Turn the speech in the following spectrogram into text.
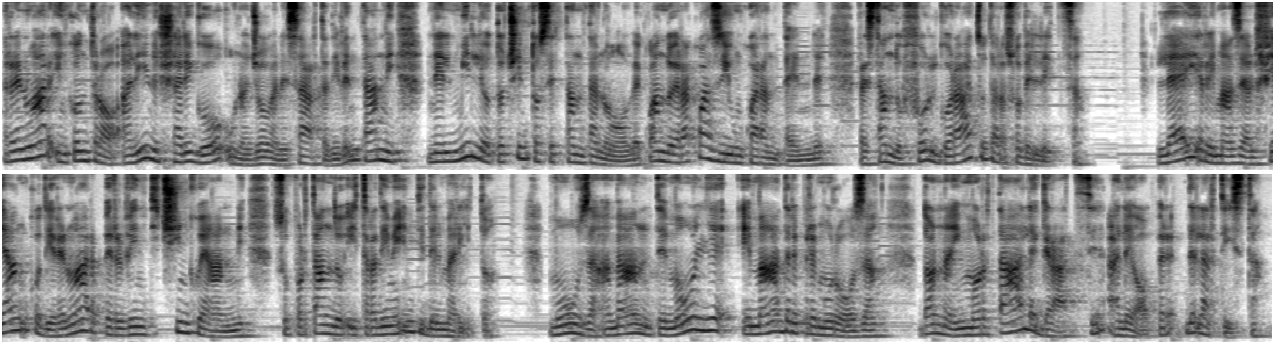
Renoir incontrò Aline Charigot, una giovane sarta di 20 anni, nel 1879, quando era quasi un quarantenne, restando folgorato dalla sua bellezza. Lei rimase al fianco di Renoir per 25 anni, sopportando i tradimenti del marito musa, amante, moglie e madre premurosa, donna immortale grazie alle opere dell'artista.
